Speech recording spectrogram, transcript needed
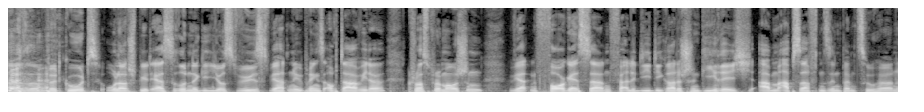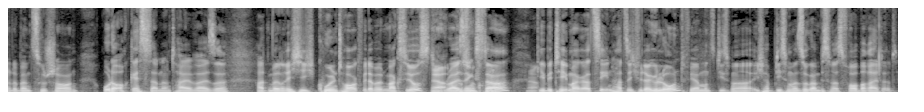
Also wird gut. Olaf spielt erste Runde gegen Just Wüst. Wir hatten übrigens auch da wieder Cross-Promotion. Wir hatten vorgestern, für alle die, die gerade schon gierig am Absaften sind beim Zuhören oder beim Zuschauen, oder auch gestern dann teilweise, hatten wir einen richtig coolen Talk wieder mit Max Just, Ja, Rising Star. cool. Ja. GBT-Magazin hat sich wieder gelohnt. Wir haben uns diesmal, ich habe diesmal sogar ein bisschen was vorbereitet.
